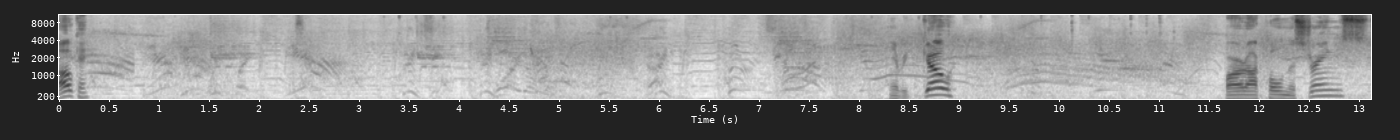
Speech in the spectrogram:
Okay. There we go. Bardock pulling the strings.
